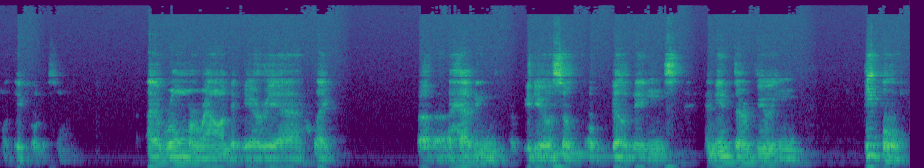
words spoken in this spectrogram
what do you call this one? I roam around the area, like uh, having videos of, of buildings and interviewing people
